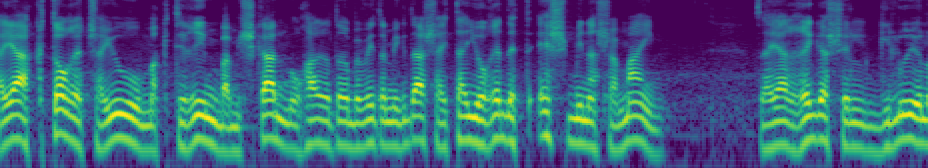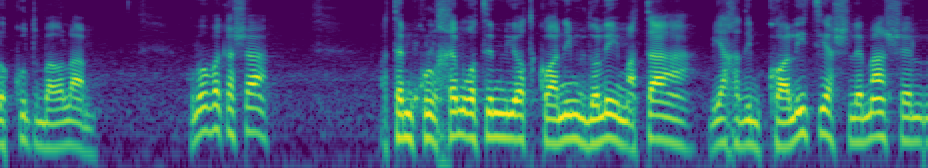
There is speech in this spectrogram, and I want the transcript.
היה הקטורת שהיו מקטירים במשכן, מאוחר יותר בבית המקדש, הייתה יורדת אש מן השמיים. זה היה רגע של גילוי אלוקות בעולם. הוא אומר, בבקשה, אתם כולכם רוצים להיות כהנים גדולים, אתה ביחד עם קואליציה שלמה של,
